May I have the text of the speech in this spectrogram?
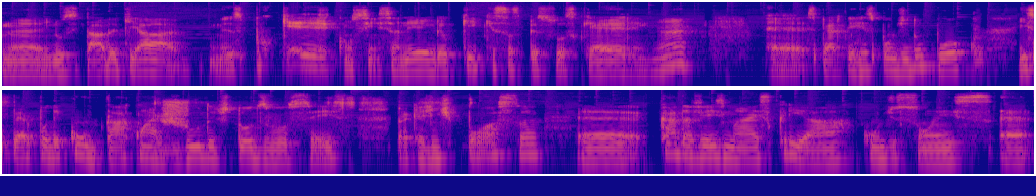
né, inusitada que ah, mas por que consciência negra? O que que essas pessoas querem, né? É, espero ter respondido um pouco e espero poder contar com a ajuda de todos vocês para que a gente possa é, cada vez mais criar condições é,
